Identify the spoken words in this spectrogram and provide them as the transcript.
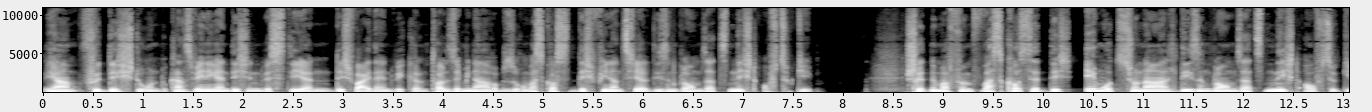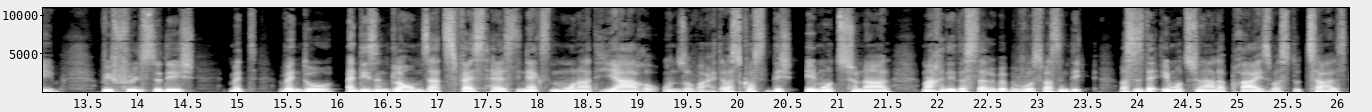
Ja, für dich tun. Du kannst weniger in dich investieren, dich weiterentwickeln, tolle Seminare besuchen. Was kostet dich finanziell, diesen Glaubenssatz nicht aufzugeben? Schritt Nummer fünf, was kostet dich emotional, diesen Glaubenssatz nicht aufzugeben? Wie fühlst du dich, mit, wenn du an diesen Glaubenssatz festhältst, die nächsten Monate, Jahre und so weiter? Was kostet dich emotional? Mache dir das darüber bewusst. Was sind die, was ist der emotionale Preis, was du zahlst?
